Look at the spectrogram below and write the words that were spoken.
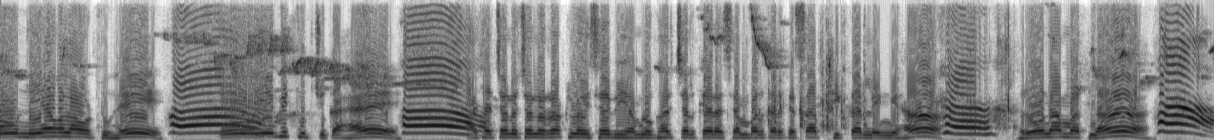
ओ नया वाला ऑटो है। हाँ। ओ ये भी टूट चुका है। हाँ। अच्छा चलो चलो रख लो इसे भी। हम लोग घर चल कर असेंबल करके सब ठीक कर लेंगे हाँ? हाँ। रोना मत ना। हाँ।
